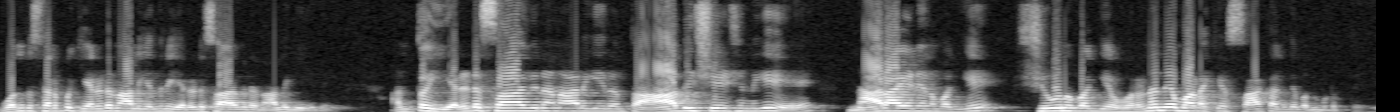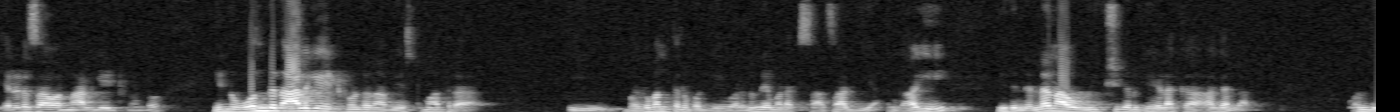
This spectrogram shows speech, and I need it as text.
ಒಂದು ಸರ್ಪಕ್ಕೆ ಎರಡು ನಾಲಿಗೆ ಅಂದರೆ ಎರಡು ಸಾವಿರ ನಾಲಿಗೆ ಇದೆ. ಅಂತ ಎರಡು ಸಾವಿರ ನಾಲಿಗೆ ಇರೋಂಥ ಆದಿಶೇಷನಿಗೆ ನಾರಾಯಣನ ಬಗ್ಗೆ, ಶಿವನ ಬಗ್ಗೆ ವರ್ಣನೆ ಮಾಡೋಕ್ಕೆ ಸಾಕಾಗದೆ ಬಂದ್ಬಿಡುತ್ತೆ. ಎರಡು ಸಾವಿರ ನಾಲಿಗೆ ಇಟ್ಕೊಂಡು. ಇನ್ನು ಒಂದು ನಾಲಿಗೆ ಇಟ್ಕೊಂಡು ನಾವು ಎಷ್ಟು ಮಾತ್ರ ಈ ಭಗವಂತನ ಬಗ್ಗೆ ವರ್ಣನೆ ಮಾಡೋಕ್ಕೆ ಅಸಾಧ್ಯ ಹಾಗಾಗಿ ಇದನ್ನೆಲ್ಲ ನಾವು ವೀಕ್ಷಕರಿಗೆ ಹೇಳೋಕ್ಕೆ ಆಗಲ್ಲ. ಒಂದು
